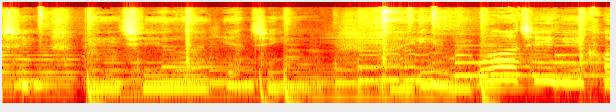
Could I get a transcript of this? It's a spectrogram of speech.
心，闭起了眼睛，还以为握紧一块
